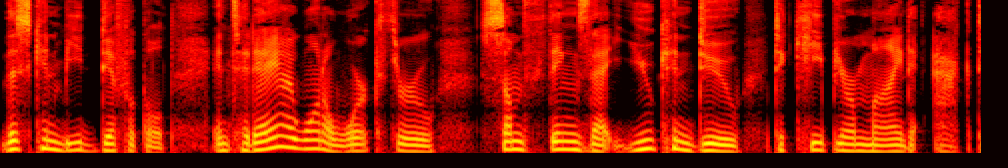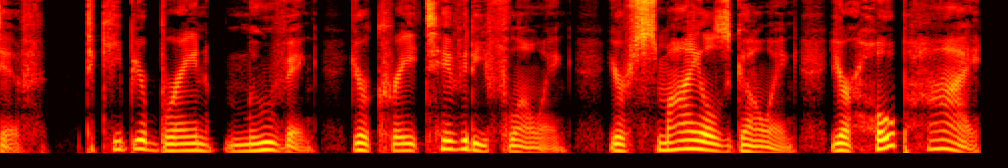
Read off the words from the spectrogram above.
This can be difficult. And today I want to work through some things that you can do to keep your mind active, to keep your brain moving, your creativity flowing, your smiles going, your hope high,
